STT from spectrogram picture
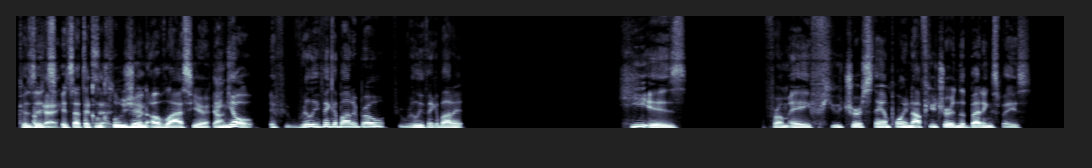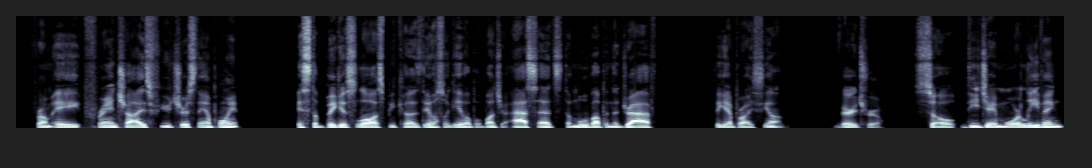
because it's Okay. it's at the It's a- conclusion of last year. And yo, if you really think about it, bro, if you really think about it, he is from a future standpoint, not future in the betting space, from a franchise future standpoint, it's the biggest loss because they also gave up a bunch of assets to move up in the draft to get Bryce Young. Very true. So DJ Moore leaving,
